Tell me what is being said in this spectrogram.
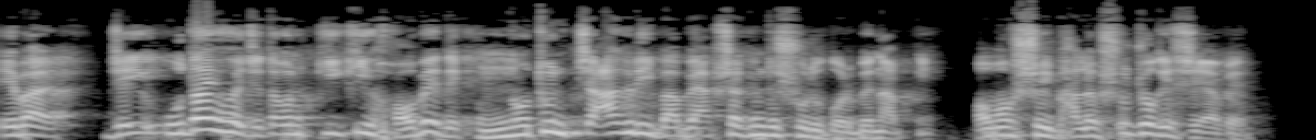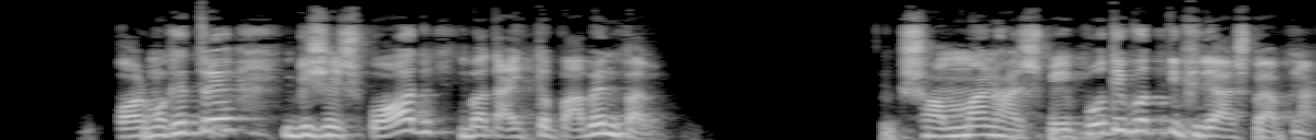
এবার যেই উদয় হয়েছে, তখন কি কি হবে দেখুন, নতুন চাকরি বা ব্যবসা কিন্তু শুরু করবেন আপনি। অবশ্যই ভালো সুযোগ এসে যাবে। কর্মক্ষেত্রে বিশেষ পদ বা দায়িত্ব পাবেন পাবেন। সম্মান আসবে, প্রতিপত্তি ফিরে আসবে আপনার।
